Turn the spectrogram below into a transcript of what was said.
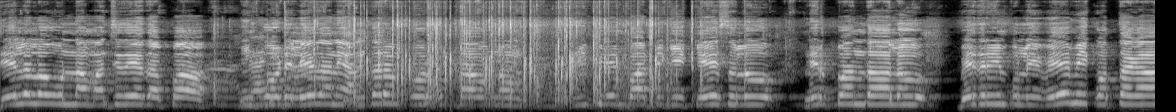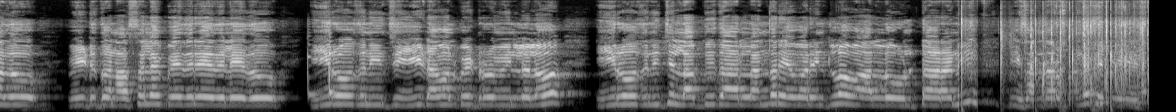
జైలులో ఉన్న మంచిదే తప్ప ఇంకోటి లేదని అందరం కోరుకుంటా ఉన్నాం. సిపిఎం పార్టీకి కేసులు నిర్బంధాలు బెదిరింపులు ఇవేమీ కొత్త కాదు. వీటితో అసలే బెదిరేది లేదు. ఈ రోజు నుంచి ఈ డబుల్ బెడ్రూమ్ ఇళ్ళలో ఈ రోజు నుంచి లబ్ధిదారులందరూ ఎవరింట్లో వాళ్ళు ఉంటారని ఈ సందర్భంగా తెలియజేస్తారు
